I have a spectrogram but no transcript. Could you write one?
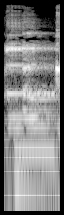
café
